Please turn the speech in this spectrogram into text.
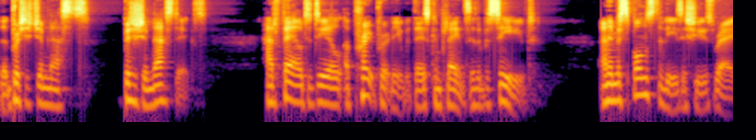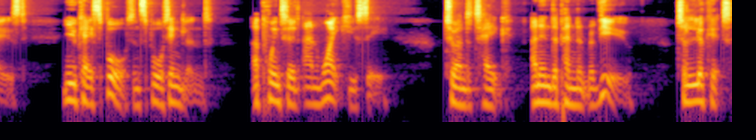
that British gymnasts, British gymnastics, had failed to deal appropriately with those complaints it had received. And in response to these issues raised, UK Sport and Sport England appointed Anne White QC to undertake an independent review to look at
